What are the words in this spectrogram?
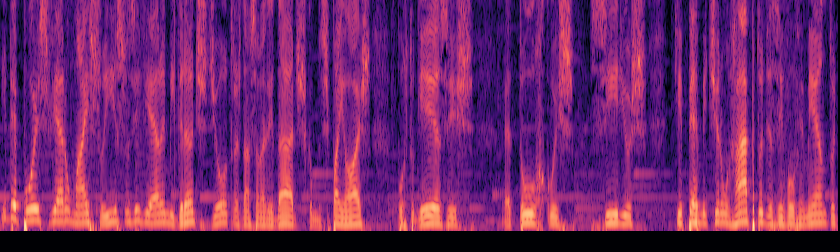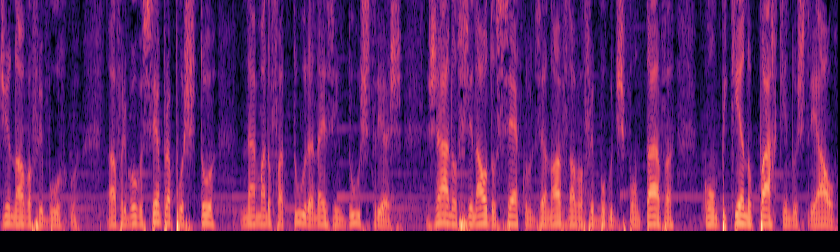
e depois vieram mais suíços e vieram imigrantes de outras nacionalidades, como os espanhóis, portugueses, é, turcos, sírios que permitiram um rápido desenvolvimento de Nova Friburgo. Nova Friburgo sempre apostou na manufatura, nas indústrias. Já no final do século XIX, Nova Friburgo despontava com um pequeno parque industrial.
